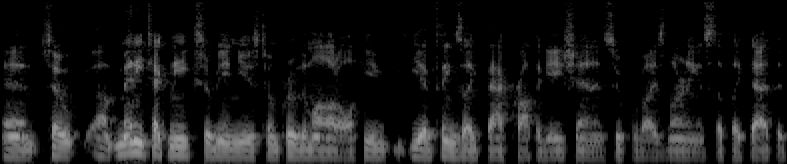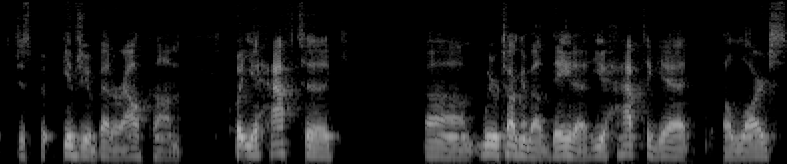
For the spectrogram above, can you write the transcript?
And so uh, many techniques are being used to improve the model. You you have things like back propagation and supervised learning and stuff like that that just gives you a better outcome. But you have to. Um, we were talking about data. You have to get a large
